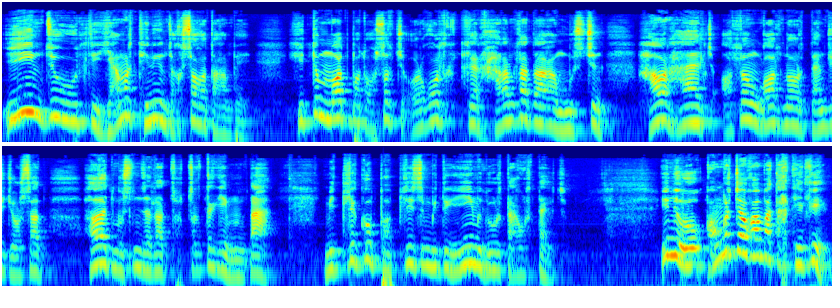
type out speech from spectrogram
ийм зөв үйлдэл ямар тэнэг зогсоогоод байгаа юм бэ? Хідэн мод бод усалж ургуулах гэхээр харамлаад байгаа мөс чинь хавар хайлж олон гол нуур дамжиж урсаад хойд мөсөн залаад цуцгдаг юм да. Мэдлэггүй популизм гэдэг ийм л үр дагавартай гэж. Энэ гонгорж байгаа ба тахт хэлье.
